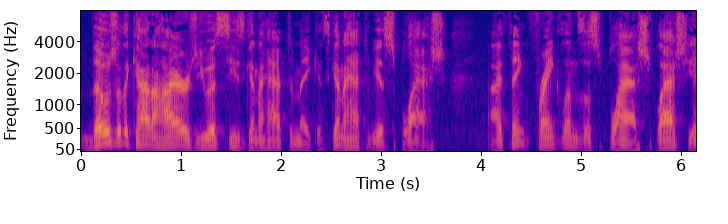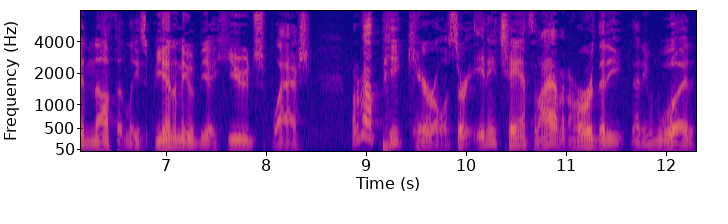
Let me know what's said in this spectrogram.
those are the kind of hires USC is going to have to make. It's going to have to be a splash. I think Franklin's a splash, splashy enough at least. Bieniemy would be a huge splash. What about Pete Carroll? Is there any chance? And I haven't heard that he that he would.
